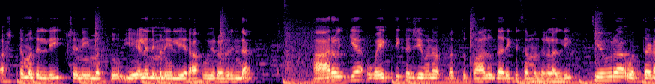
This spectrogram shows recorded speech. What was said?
ಅಷ್ಟಮದಲ್ಲಿ ಶನಿ ಮತ್ತು ಏಳನೇ ಮನೆಯಲ್ಲಿ ರಾಹು ಇರೋದರಿಂದ ಆರೋಗ್ಯ, ವೈಯಕ್ತಿಕ ಜೀವನ ಮತ್ತು ಪಾಲುದಾರಿಕೆ ಸಂಬಂಧಗಳಲ್ಲಿ ತೀವ್ರ ಒತ್ತಡ,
